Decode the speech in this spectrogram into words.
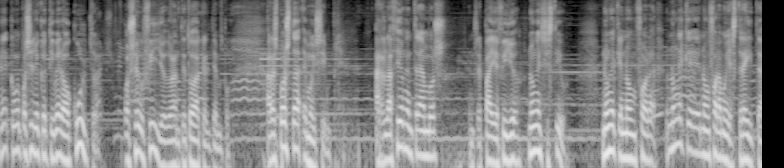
Eh? Como é posible que o tivera oculto o seu fillo durante todo aquel tempo? A resposta é moi simple. A relación entre ambos, entre pai e fillo, non existiu. Non é que non fora, non é que non fora moi estreita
